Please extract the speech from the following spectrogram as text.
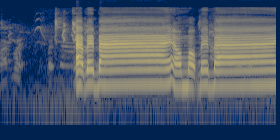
ปักด้วยอะบายบายหอมบอกบายบาย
